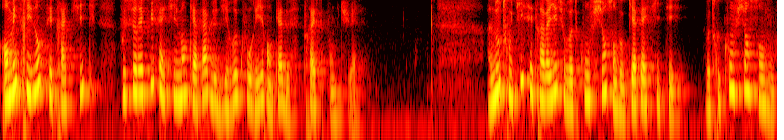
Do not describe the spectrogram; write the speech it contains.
En maîtrisant ces pratiques, vous serez plus facilement capable d'y recourir en cas de stress ponctuel. Un autre outil, c'est travailler sur votre confiance en vos capacités, votre confiance en vous.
